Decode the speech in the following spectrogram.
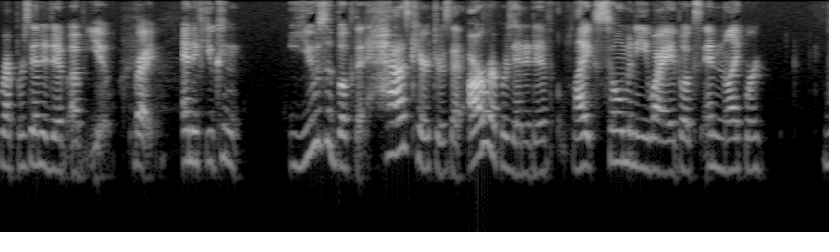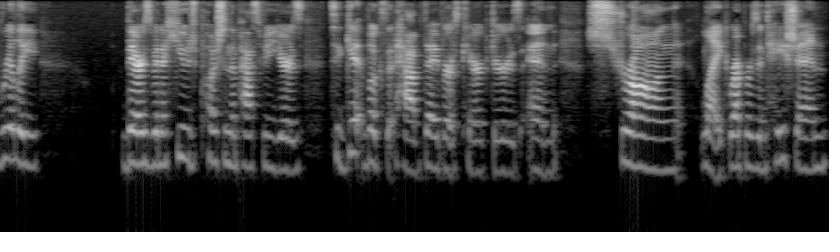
representative of you." Right. And if you can use a book that has characters that are representative, like so many YA books, and like we're really there's been a huge push in the past few years to get books that have diverse characters and strong like representation.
